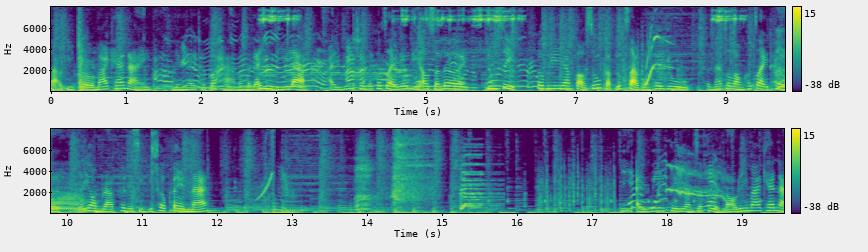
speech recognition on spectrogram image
สาวอีเกิลมากแค่ไหน ยังไงเธอก็หามันมาได้อยู่ดีแหละไอวี่เธอไม่เข้าใจเรื่องนี้เอาซะเลย ดูสิ เธอพยายามต่อสู้กับลูกสาวของเธออยู่ เธอน่าจะลองเข้าใจเธอ และยอมรับเธอในสิ่งที่เธอเป็นนะ ยิ่งไอวี่พยายามจะเปลี่ยนลอรี่มากแค่ไหน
